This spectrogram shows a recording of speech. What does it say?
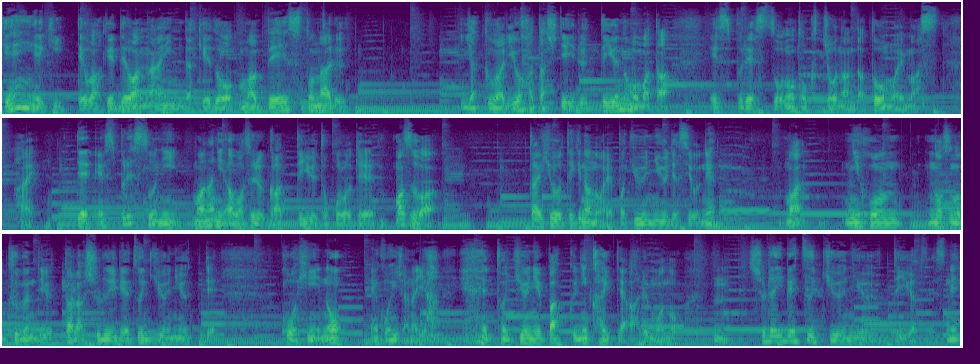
原液ってわけではないんだけどまあベースとなる役割を果たしているっていうのもまたエスプレッソの特徴なんだと思います。はい、でエスプレッソに、まあ、何合わせるかっていうところでまずは代表的なのはやっぱ牛乳ですよね。まあ日本のその区分で言ったら種類別牛乳ってコーヒーのえコーヒーじゃないや、えっと、牛乳パックに書いてあるもの、うん、種類別牛乳っていうやつですね。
